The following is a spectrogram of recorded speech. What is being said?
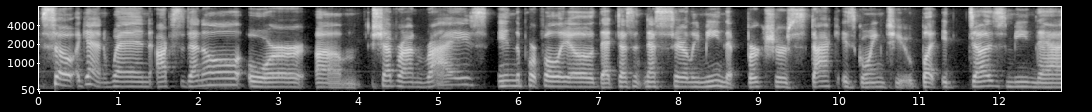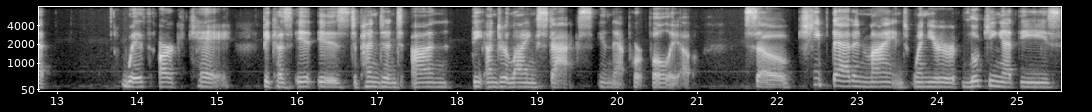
So, again, when Occidental or um, Chevron rise in the portfolio, that doesn't necessarily mean that Berkshire stock is going to, but it does mean that with ARKK because it is dependent on the underlying stocks in that portfolio. So keep that in mind when you're looking at these,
